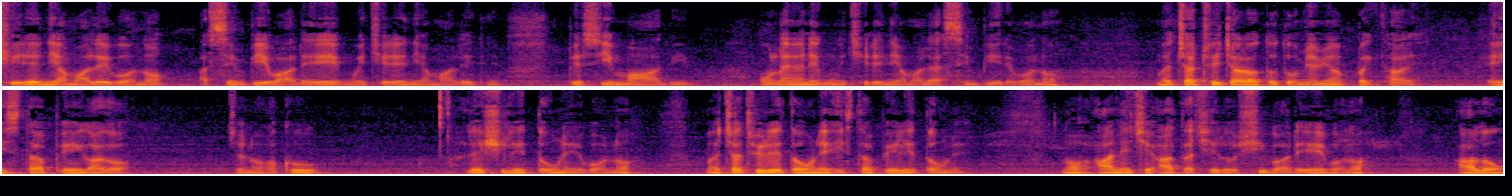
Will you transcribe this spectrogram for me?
ချေတဲ့နေရာမှာလည်းပေါ့နော် အဆင်ပြေပါတယ်ငွေချေတဲ့နေရာမှာလည်းဒီပစ္စည်းမှာဒီ online နဲ့ငွေချေတဲ့နေရာမှာလည်းအဆင်ပြေတယ်ပေါ့နော်မချက်ထွေးကြတော့တော်တော်များများပိတ်ထားတယ် Insta Pay ကတော့ကျွန်တော်အခုလက်ရှိလေးသုံးနေပေါ့နော်မချက်ထွေးလေးသုံးနေ Insta Pay လေးသုံးနေနော်အားနေချေအားတချေလို့ရှိပါတယ်ပေါ့နော်အားလုံး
